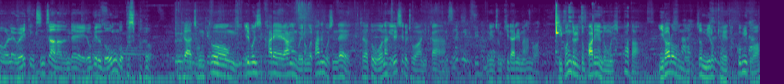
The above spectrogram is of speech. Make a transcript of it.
원래 웨이팅 진짜 안 하는데 여기는 너무 먹고 싶어요. 여기가 정통 일본식 카레랑 뭐 이런 걸 파는 곳인데 제가 또 워낙에 일식을 좋아하니까 여기는 좀 기다릴만 한것 같아요. 직원들도 파리는 너무 힙하다. 일하러 온데 어쩜 이렇게 다 꾸미고 와?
